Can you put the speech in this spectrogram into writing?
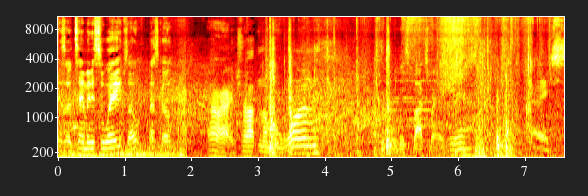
is a ten minutes away, so let's go. All right, drop number one. This box right here. Nice.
